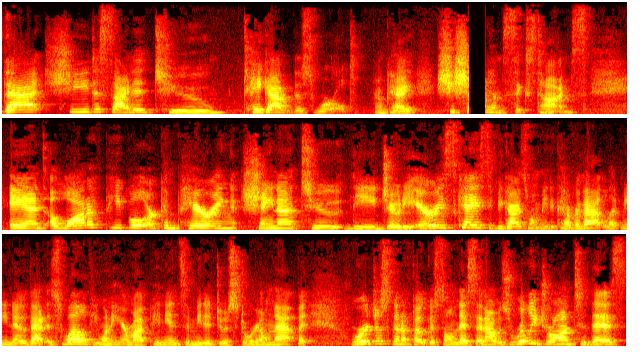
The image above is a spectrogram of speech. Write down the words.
that she decided to take out of this world, okay? She him six times. And a lot of people are comparing Shayna to the Jodi Arias case. If you guys want me to cover that, let me know that as well. If you want to hear my opinions and me to do a story on that. But we're just going to focus on this. And I was really drawn to this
